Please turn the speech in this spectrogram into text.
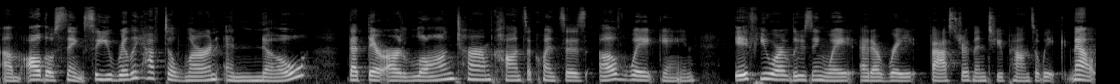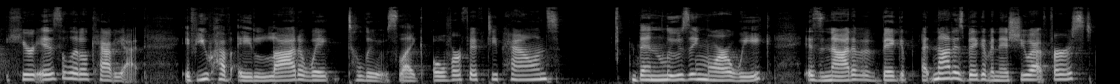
um, all those things. So you really have to learn and know that there are long term consequences of weight gain if you are losing weight at a rate faster than two pounds a week. Now, here is a little caveat. If you have a lot of weight to lose, like over 50 pounds, then losing more a week is not of a big not as big of an issue at first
